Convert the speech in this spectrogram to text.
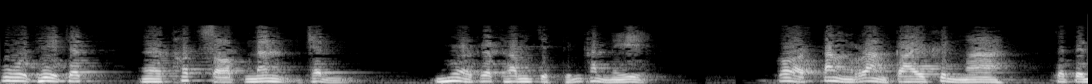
ผู้ที่จะทดสอบนั้น เช่น เมื่อกระทำจิตถึงขั้นนี้ ก็ตั้งร่างกายขึ้นมา จะเป็น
